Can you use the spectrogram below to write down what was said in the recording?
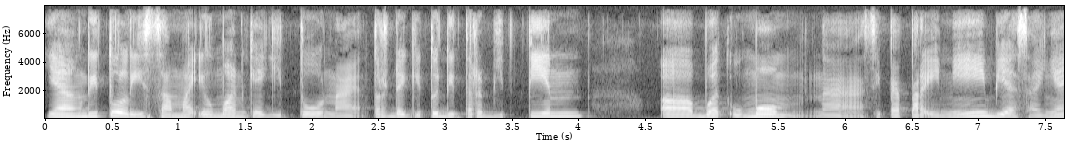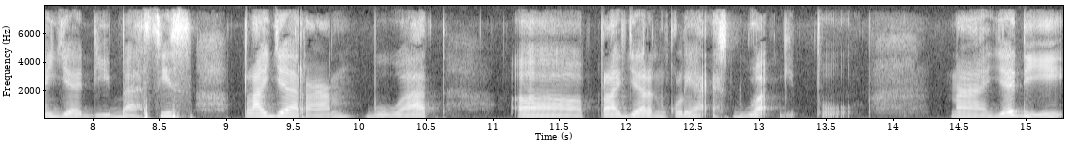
yang ditulis sama ilmuwan kayak gitu. Nah, terus udah gitu diterbitin uh, buat umum. Nah, si paper ini biasanya jadi basis pelajaran buat uh, pelajaran kuliah S2 gitu. Nah, jadi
